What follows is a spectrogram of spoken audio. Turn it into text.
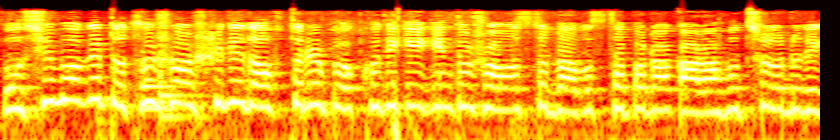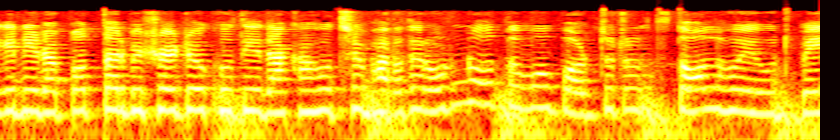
পশ্চিমবঙ্গের তথ্য সংস্কৃতি দপ্তরের পক্ষ থেকে কিন্তু সমস্ত ব্যবস্থাপনা করা হচ্ছে অন্যদিকে নিরাপত্তার বিষয়টাও খতিয়ে দেখা হচ্ছে। ভারতের অন্যতম পর্যটন স্থল হয়ে উঠবে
